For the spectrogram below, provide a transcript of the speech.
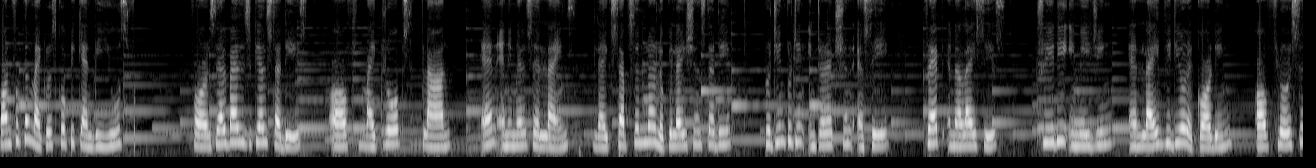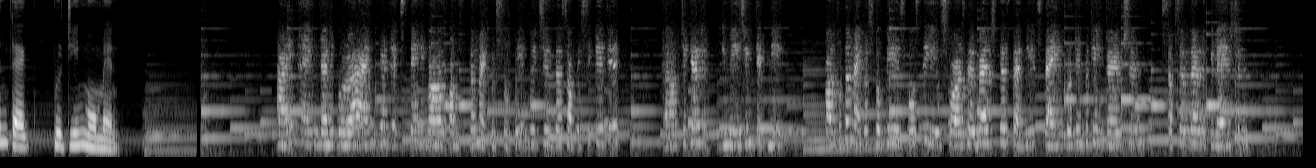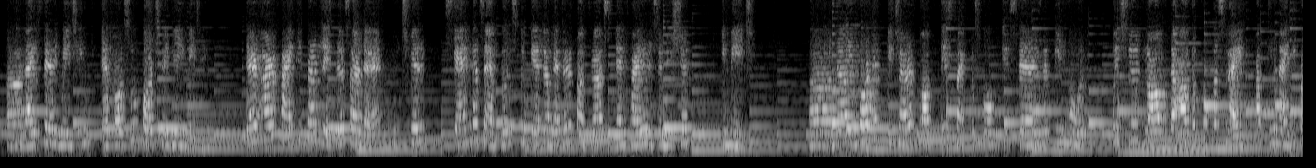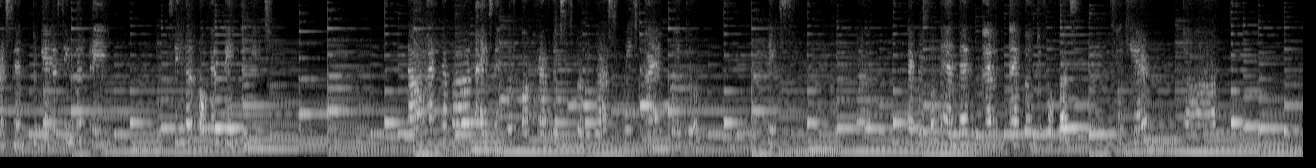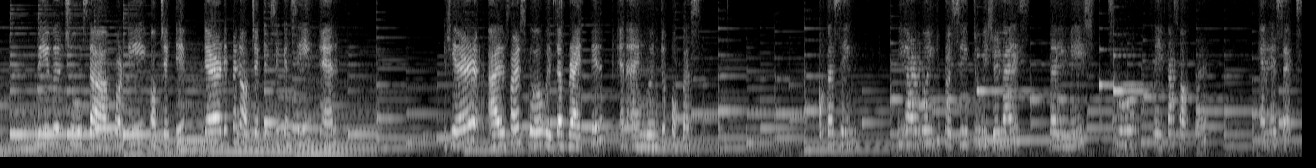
Confocal microscopy can be used for cell biological studies of microbes, plant and animal cell lines like subcellular localization study, protein-protein interaction assay, FRET analysis, 3D imaging and live video recording of fluorescent tag protein movement. Hi, I am Indrani Baruah. I am here to explain about confocal microscopy, which is a sophisticated uh, optical imaging technique. Confocal microscopy is mostly used for cell biological studies like protein-protein interaction, subcellular localization, uh, live cell imaging, and also for 3D imaging. There are five different lasers are there which will scan the samples to get a better contrast and higher resolution image. Uh, the important feature of this microscope is there is a pinhole which will block the out of focus light up to 90% to get a single plane, single focal plane image. Now I have a live sample of Haplexis protoplast which I am going to fix the microscope and then I'm, I'm going to focus. So here uh, we will choose the 40 objective. There are different objectives you can see and here I'll first go with the bright field and I'm going to focus. Focusing. We are going to proceed to visualize the image through Leica software LAS X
